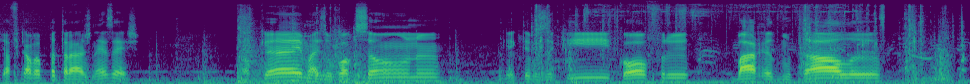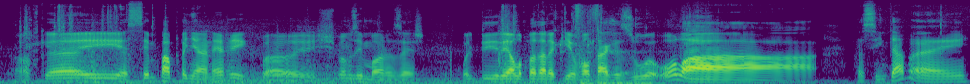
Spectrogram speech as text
já ficava para trás, né, Zés? Ok, mais um Voxone. O que é que temos aqui? Cofre, barra de metal. Ok, é sempre para apanhar, né, Rico? Pois, vamos embora, Zés. Vou-lhe pedir ela para dar aqui a volta à gazua. Olá! Assim está bem.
